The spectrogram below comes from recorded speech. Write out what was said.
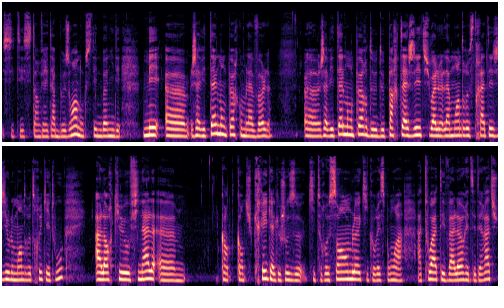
c'était un véritable besoin, donc c'était une bonne idée. Mais j'avais tellement peur qu'on me la vole. j'avais tellement peur de, de partager, tu vois, la moindre stratégie ou le moindre truc et tout. Alors qu'au final, euh, quand, tu crées quelque chose qui te ressemble, qui correspond à, à toi, tes valeurs, etc., tu,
